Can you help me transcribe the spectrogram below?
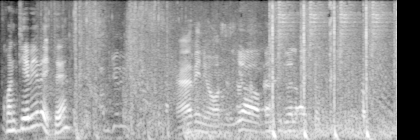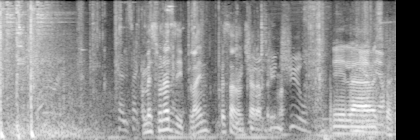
Quanti evi avete? Eh, vieni ho 60. Io ho 22 light. Ho messo una zipline. Questa non c'era prima. Mia, mia. aspetta.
